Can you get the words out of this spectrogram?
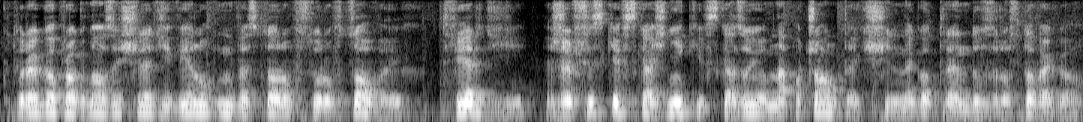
którego prognozy śledzi wielu inwestorów surowcowych, twierdzi, że wszystkie wskaźniki wskazują na początek silnego trendu wzrostowego.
